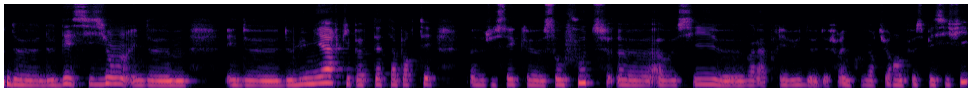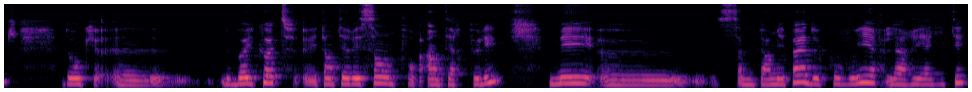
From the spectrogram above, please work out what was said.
de, décisions et de, et de, de lumière qui peuvent être apportées. je sais que SoFoot a aussi voilà, prévu de, de, faire une couverture un peu spécifique. Donc, le boycott est intéressant pour interpeller, mais euh, ça ne permet pas de couvrir la réalité,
